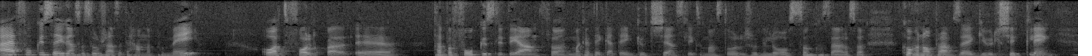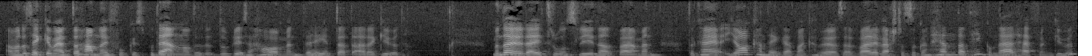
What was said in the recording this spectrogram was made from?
Nej, fokus är ju ganska stor chans att det hamnar på mig. Och att folk bara eh, tappar fokus lite grann. För man kan tänka att det är en gudstjänst, liksom man står och sjunger lovsång och så här. Och så kommer någon fram och säger gul kyckling. Ja, men då tänker man att då hamnar ju fokus på den. Och då, då blir det så här, "Ja, men det är ju inte att ära Gud. Men då är det där i trons lydnad bara, men då kan jag, jag kan tänka att man kan börja så här, vad är det värsta som kan hända? Tänk om det är här från Gud?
